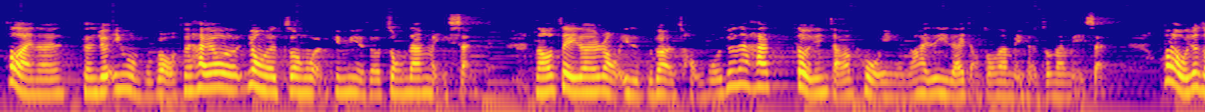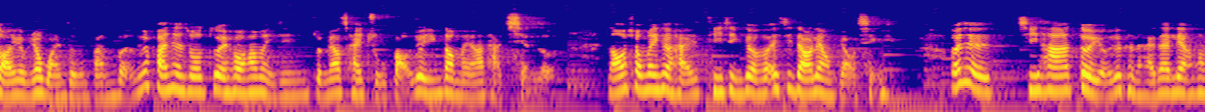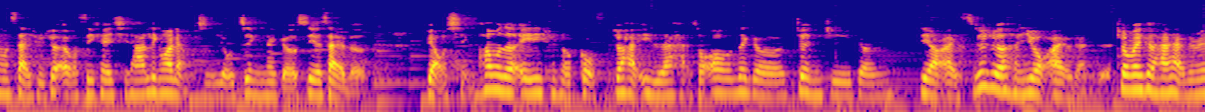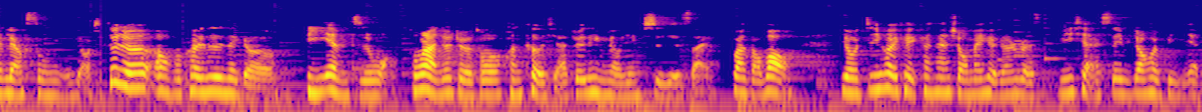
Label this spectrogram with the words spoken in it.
后来呢，可能觉得英文不够，所以他又用了中文拼命的时候中单没闪。然后这一段就让我一直不断的重复，就是他都已经讲到破音了，然后还是一直在讲中单美闪，中单美闪。后来我就找一个比较完整的版本，就发现说最后他们已经准备要拆主堡，就已经到梅亚塔前了。然后熊妹克还提醒队友说：“哎，记得要亮表情。”而且其他队友就可能还在亮他们赛区，就 LCK 其他另外两支有进那个世界赛的表情，他们的 AD 选手 Ghost 就还一直在喊说：“哦，那个 JG 跟。” D R X 就觉得很有爱的感觉，Showmaker 还在那边亮苏宁的表情，就觉得哦不愧是那个 B M 之王。突然就觉得说很可惜啊，决定没有进世界赛，不然搞不好有机会可以看看 Showmaker 跟 r e s 比起来谁比较会 B M。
